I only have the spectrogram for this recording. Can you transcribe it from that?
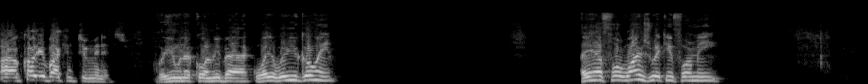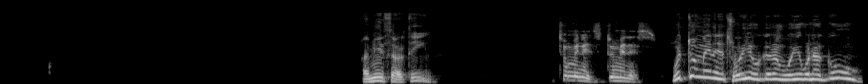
I'll call you back in two minutes. Where you want to call me back? Where, where are you going? I have four wives waiting for me. I mean 13. Two minutes, two minutes. With two minutes, where you gonna where you wanna go?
